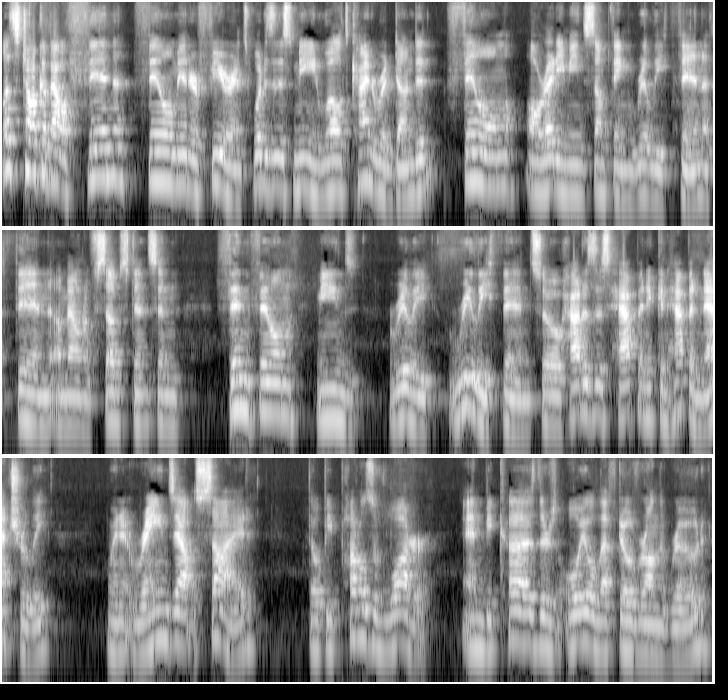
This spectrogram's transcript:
Let's talk about thin film interference. What does this mean? Well, it's kind of redundant. Film already means something really thin, a thin amount of substance, and thin film means really, really thin. So how does this happen? It can happen naturally. When it rains outside, there'll be puddles of water. And because there's oil left over on the road,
